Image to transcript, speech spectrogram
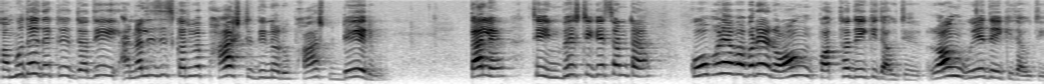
ସମୁଦାୟ ଦେଖ ଯଦି ଆନାଲିସିସ୍ କରିବେ ଫାର୍ଷ୍ଟ ଦିନରୁ ଫାର୍ଷ୍ଟ ଡେରୁ ତାହେଲେ ସେ ଇନଭେଷ୍ଟିଗେସନ୍ଟା କେଉଁ ଭଳିଆ ଭାବରେ ରଙ୍ଗ ପଥ ଦେଇକି ଯାଉଛି ରଙ୍ଗ ୱେ ଦେଇକି ଯାଉଛି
